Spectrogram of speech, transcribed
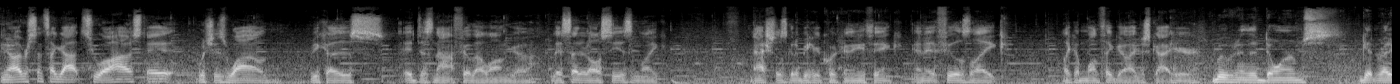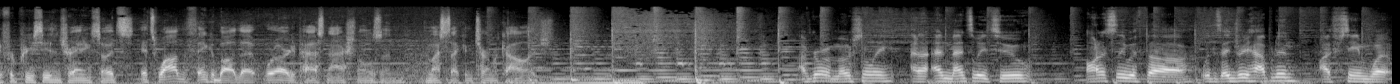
You know, ever since I got to Ohio State, which is wild because it does not feel that long ago. They said it all season, like, Nashville's gonna be here quicker than you think. And it feels like like a month ago I just got here. Moving into the dorms, getting ready for preseason training. So it's it's wild to think about that we're already past nationals and my second term of college. I've grown emotionally and, and mentally too. Honestly, with uh, with this injury happening, I've seen what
